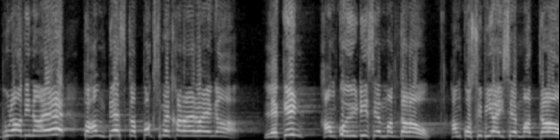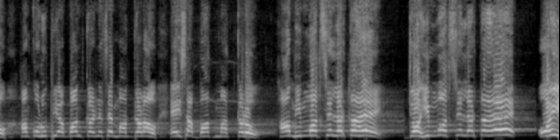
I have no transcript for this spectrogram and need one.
बुरा दिन आए तो हम देश का पक्ष में खड़ा रहेगा। लेकिन हमको ईडी से मत डराओ, हमको सीबीआई से मत डराओ, हमको रुपया बंद करने से मत डराओ, ऐसा बात मत करो। हम हिम्मत से लड़ता है, जो हिम्मत से लड़ता है, वही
